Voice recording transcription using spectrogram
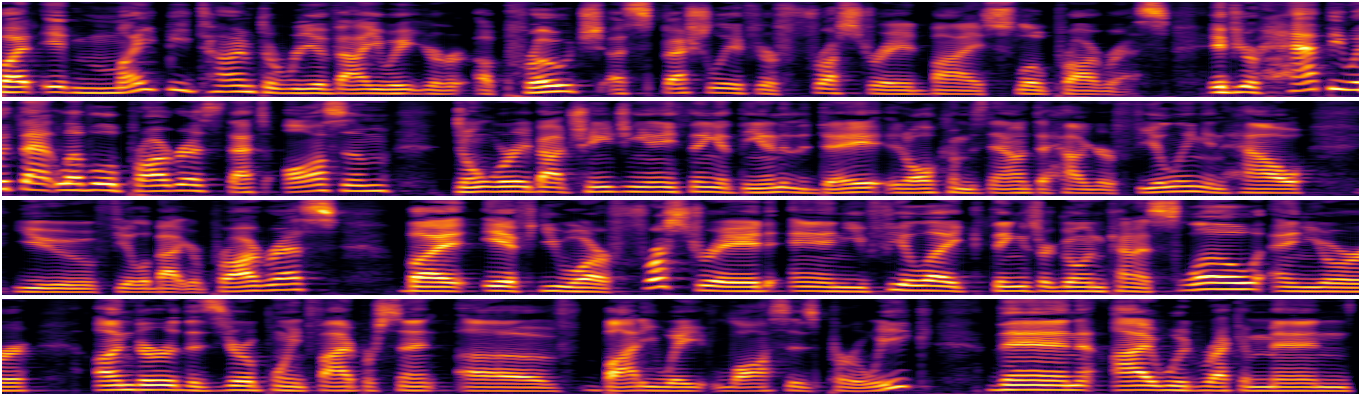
but it might be time to reevaluate your approach, especially if you're frustrated by slow progress. If you're happy with that level of progress, that's awesome. Don't worry about changing anything. At the end of the day, it all comes down to how you're feeling and how you feel about your progress. But if you are frustrated and you feel like things are going kind of slow and you're under the 0.5% of body weight losses per week, then I would recommend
